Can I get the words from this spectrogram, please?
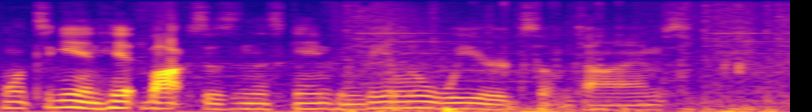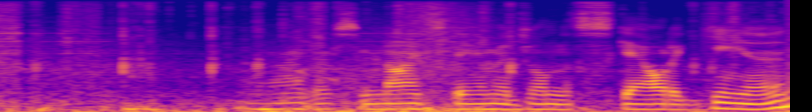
Once again, hitboxes in this game can be a little weird sometimes. Alright, there's some nice damage on the scout again.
